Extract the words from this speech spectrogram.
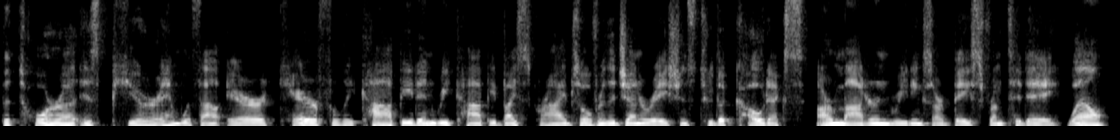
the Torah is pure and without error, carefully copied and recopied by scribes over the generations to the codex our modern readings are based from today, well,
